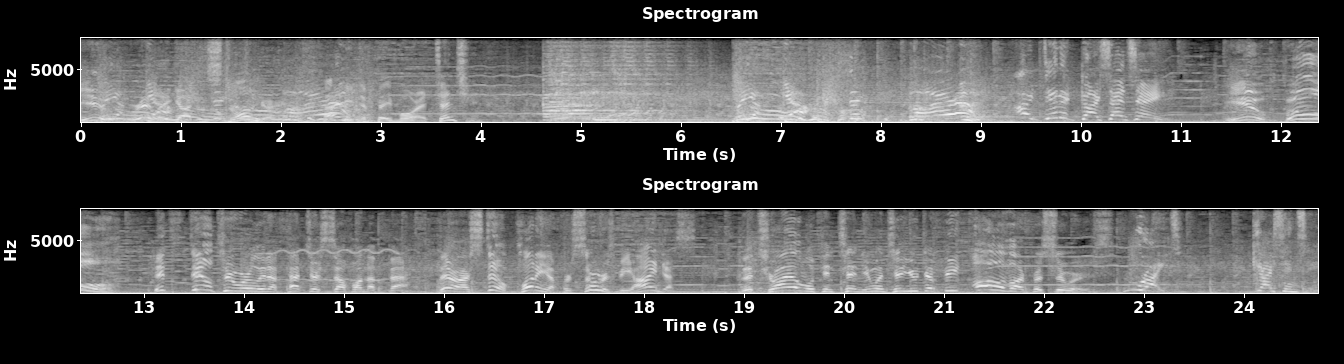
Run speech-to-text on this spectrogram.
You've really gotten stronger. I need to pay more attention. I did it, Guy Sensei! You fool! It's still too early to pat yourself on the back. There are still plenty of pursuers behind us. The trial will continue until you defeat all of our pursuers. Right! Guy Sensei,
